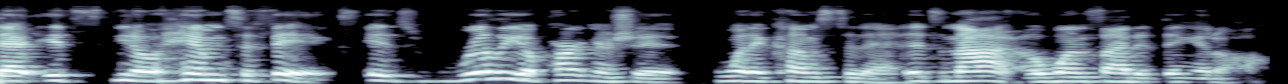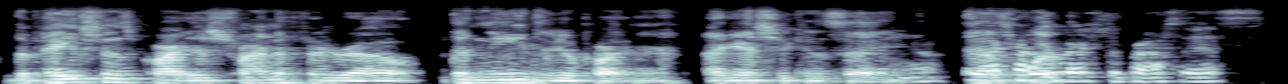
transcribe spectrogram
that it's you know him to fix. It's really a partnership when it comes to that. It's not a one-sided thing at all. The patience part is trying to figure out the needs of your partner i guess you can say yeah. not trying what, to rush the process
